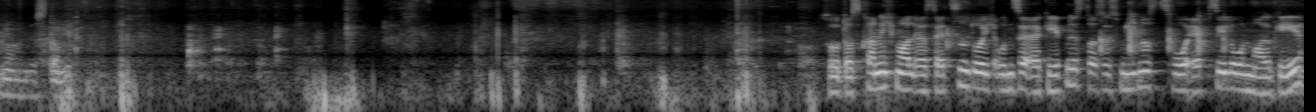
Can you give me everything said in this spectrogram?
Machen wir es damit. So, das kann ich mal ersetzen durch unser Ergebnis, das ist minus 2 Epsilon mal g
